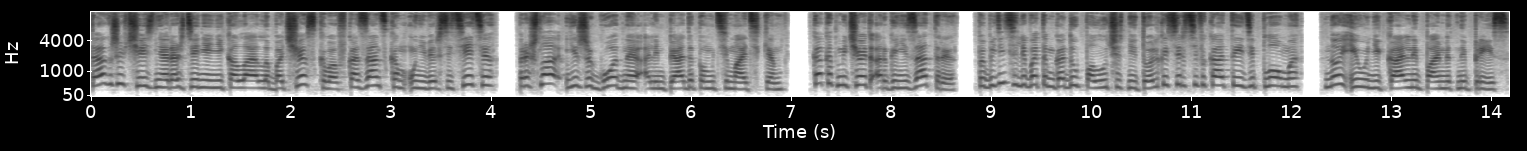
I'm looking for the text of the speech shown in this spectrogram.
Также в честь дня рождения Николая Лобачевского в Казанском университете прошла ежегодная Олимпиада по математике. Как отмечают организаторы, победители в этом году получат не только сертификаты и дипломы, но и уникальный памятный приз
